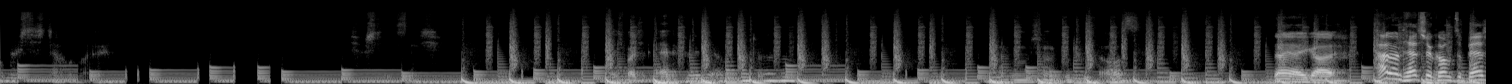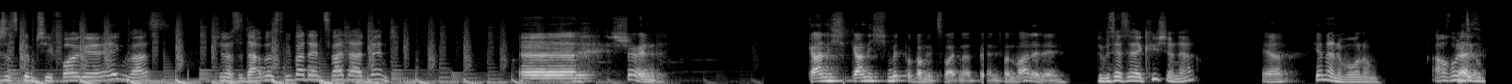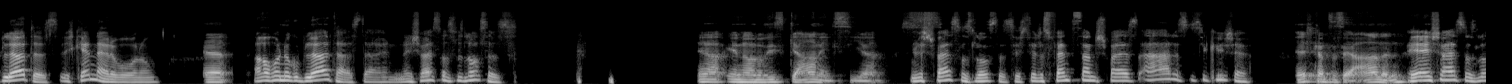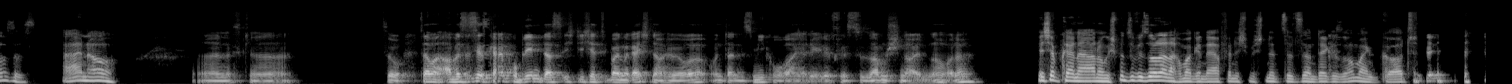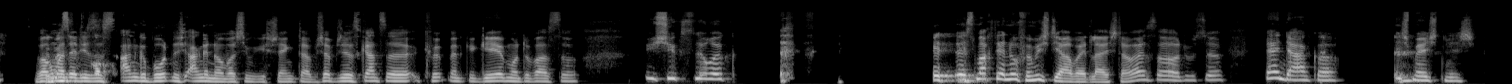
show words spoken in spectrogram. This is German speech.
Warum möchte ich darüber, ey? Ich verstehe es nicht. Vielleicht weil ich Apple hier abkommt oder so? Machen wir schon Bluetooth aus. Naja, egal. Hallo und herzlich willkommen zu Persians Kimchi Folge irgendwas. Schön, dass du da bist. Wie war dein zweiter Advent? Äh, schön. Gar nicht, gar nicht mitbekommen, den zweiten Advent. Wann war der denn? Du bist jetzt in der Küche, ne? Ja. Ich kenne deine Wohnung. Auch wenn Was? sie geblurrt ist. Ich kenne deine Wohnung. Ja. Auch wenn du geblurrt hast da hinten. Ich weiß, was los ist. Ja, genau, du siehst gar nichts hier. Ich weiß, was los ist. Ich sehe das Fenster und ich weiß, ah, das ist die Küche. Echt, kannst du es erahnen? Ja, ich weiß, was los ist. I know. Alles klar. So, sag mal, aber es ist jetzt kein Problem, dass ich dich jetzt über den Rechner höre und dann ins Mikro reinrede fürs Zusammenschneiden, ne, oder? Ich habe keine Ahnung. Ich bin sowieso danach immer genervt, wenn ich mich schnitzel und denke so, oh mein Gott. Warum hat er dieses Angebot nicht angenommen, was ich ihm geschenkt habe? Ich habe dir das ganze Equipment gegeben und du warst so, ich schick's zurück. Es macht ja nur für mich die Arbeit leichter, weißt du? Du bist so, nein, danke. Ich möchte nicht.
